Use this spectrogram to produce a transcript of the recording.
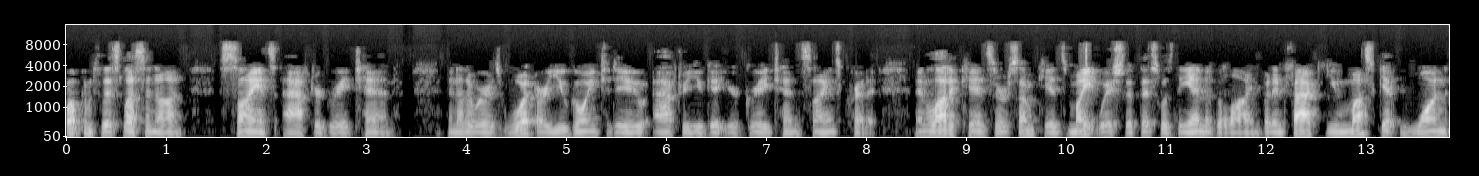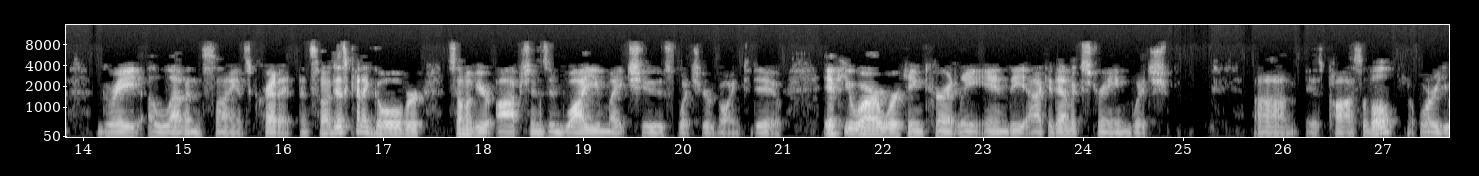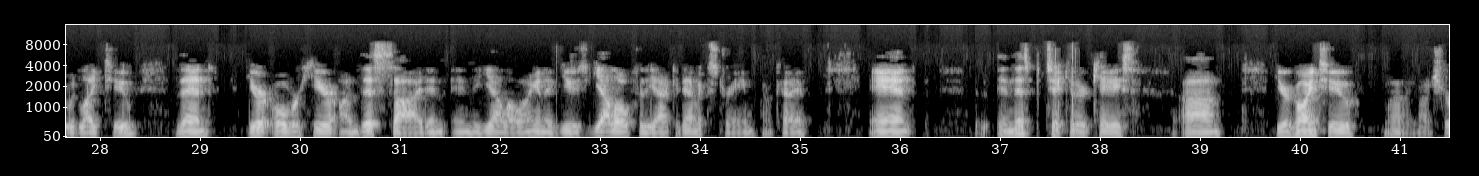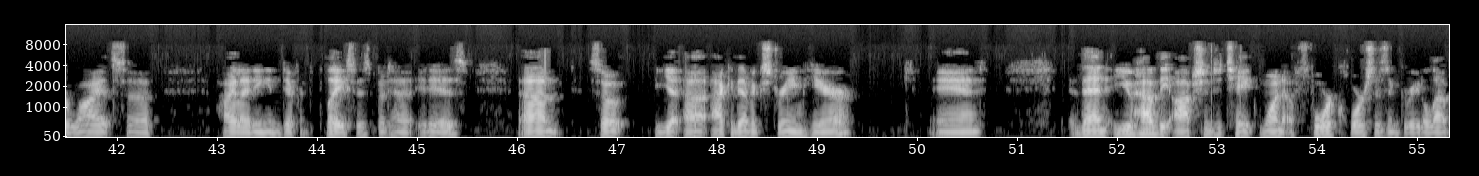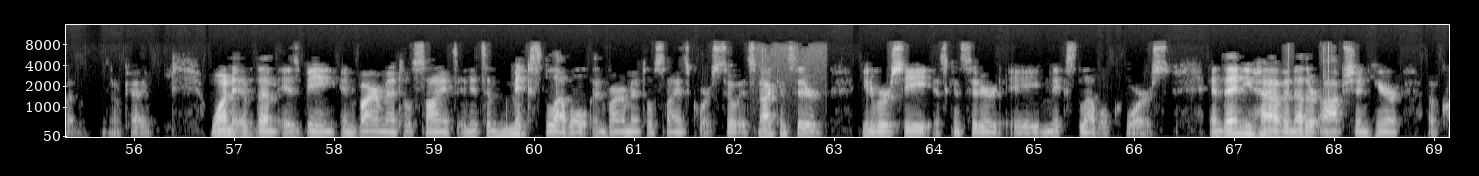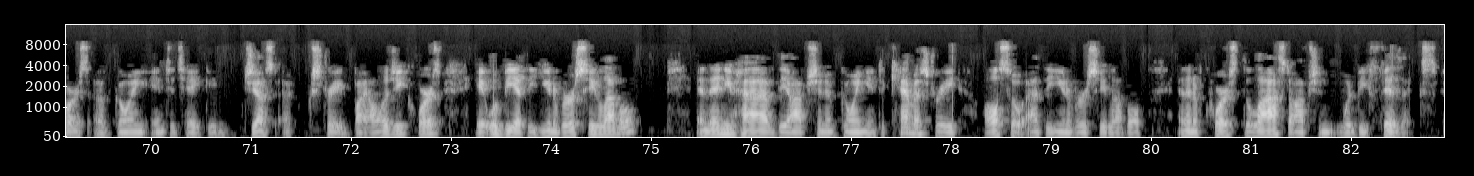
Welcome to this lesson on science after grade 10. In other words, what are you going to do after you get your grade 10 science credit? And a lot of kids, or some kids, might wish that this was the end of the line, but in fact, you must get one grade 11 science credit. And so I'll just kind of go over some of your options and why you might choose what you're going to do. If you are working currently in the academic stream, which um, is possible, or you would like to, then you're over here on this side in, in the yellow. I'm going to use yellow for the academic stream, okay? And in this particular case, um, you're going to, well, I'm not sure why it's uh, highlighting in different places, but uh, it is. Um, so yeah, uh, academic stream here, and then you have the option to take one of four courses in grade 11, okay? One of them is being environmental science, and it's a mixed level environmental science course. So it's not considered university, it's considered a mixed level course. And then you have another option here, of course, of going into taking just a straight biology course. It would be at the university level. And then you have the option of going into chemistry, also at the university level. And then, of course, the last option would be physics.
